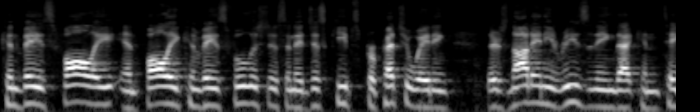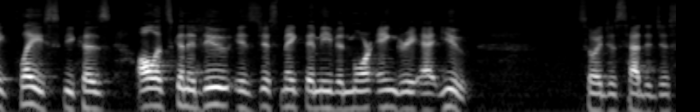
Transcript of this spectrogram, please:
conveys folly, and folly conveys foolishness, and it just keeps perpetuating, there's not any reasoning that can take place because all it's going to do is just make them even more angry at you. So I just had to just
